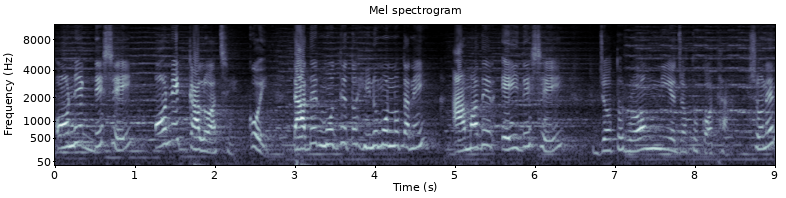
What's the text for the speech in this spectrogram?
অনেক দেশেই অনেক কালো আছে। কই, তাদের মধ্যে তো হীনমন্যতা নেই। আমাদের এই দেশেই যত রং নিয়ে যত কথা। শোনেন,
